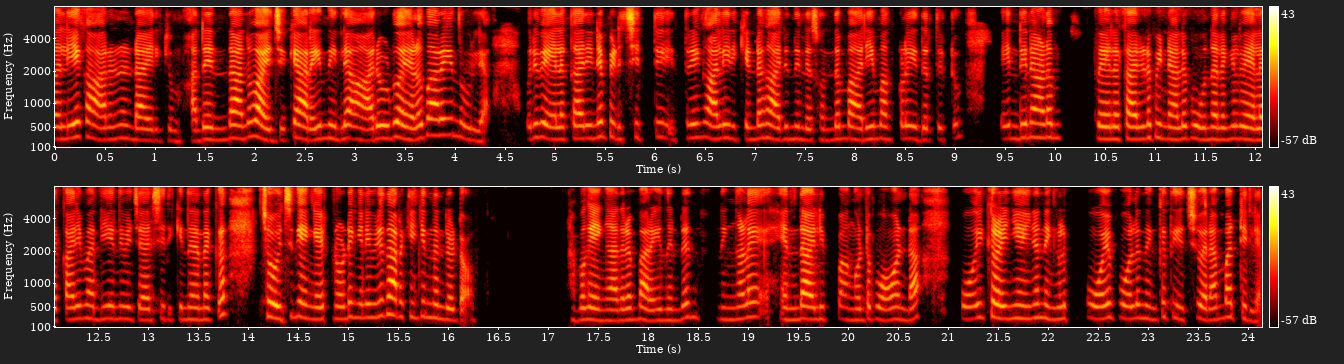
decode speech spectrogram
വലിയ കാരണം ഉണ്ടായിരിക്കും. അതെന്താന്ന് വൈജയ്ക്ക് അറിയുന്നില്ല. ആരോടും അയാൾ പറയുന്നുമില്ല. ഒരു വേലക്കാരിനെ പിടിച്ചിട്ട് ഇത്രയും കാലം ഇരിക്കേണ്ട കാര്യമൊന്നുമില്ല. സ്വന്തം ഭാര്യയും മക്കളും എതിർത്തിട്ടും എന്തിനാണ് വേലക്കാരിയുടെ പിന്നാലെ പോകുന്നത്? അല്ലെങ്കിൽ വേലക്കാരി മതി എന്ന് വിചാരിച്ചിരിക്കുന്നതെന്നൊക്കെ ചോദിച്ച് ഗംഗേട്ടനോട് ഇങ്ങനെ ഇവർ തർക്കിക്കുന്നുണ്ട് കേട്ടോ. അപ്പോൾ ഗംഗാധരൻ പറയുന്നുണ്ട് നിങ്ങൾ എന്തായാലും ഇപ്പം അങ്ങോട്ട് പോകണ്ട പോയി കഴിഞ്ഞു കഴിഞ്ഞാൽ നിങ്ങൾ പോയ പോലെ നിങ്ങൾക്ക് തിരിച്ചു വരാൻ പറ്റില്ല.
